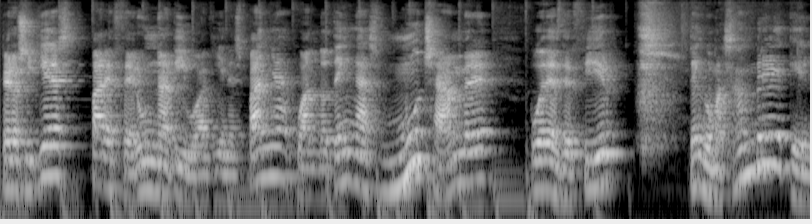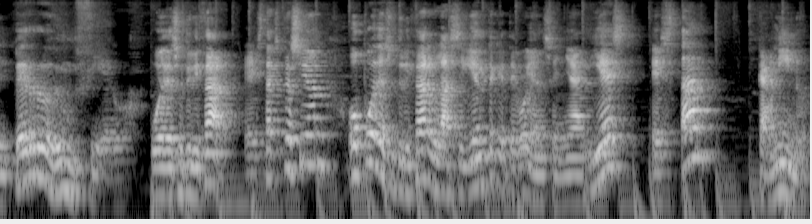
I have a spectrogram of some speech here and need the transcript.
Pero si quieres parecer un nativo aquí en España, cuando tengas mucha hambre, puedes decir tengo más hambre que el perro de un ciego. Puedes utilizar esta expresión, o puedes utilizar la siguiente que te voy a enseñar, y es estar canino.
